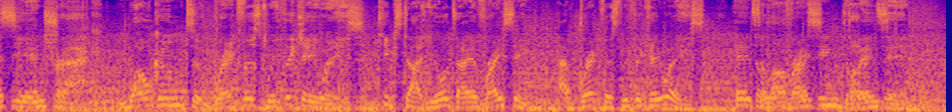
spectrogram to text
SEN Track. Welcome to Breakfast with the Kiwis. Kickstart your day of racing. Have breakfast with the Kiwis. Head to loveracing.nz.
